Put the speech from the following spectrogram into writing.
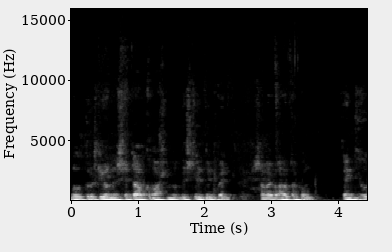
ভুল ত্রুটি হলে সেটাও ক্ষমা সুন্দর দৃষ্টিতে দেখবেন। সবাই ভালো থাকুন। থ্যাংক ইউ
